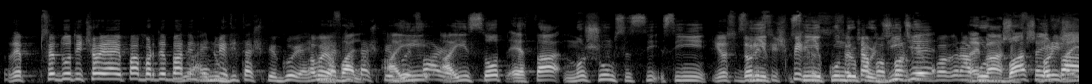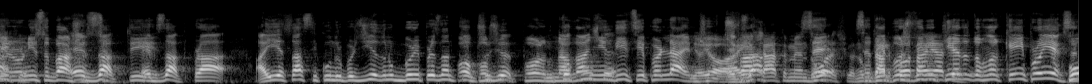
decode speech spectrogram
Dhe pse duhet t'i çojë ai pa bërë debatin publik? Ai nuk di ta shpjegojë, ai nuk di ta shpjegojë fare. Ai sot e tha më shumë se si si një si një kundërpërgjigje kur Basha i tha. Ai ironisë së Bashës. Ekzakt, ekzakt. Pra Ai e tha si kundërpërgjigje dhe nuk bëri prezantim, kështu që nuk do të thoshte. Po, po, na dha një indicie për lajm që se s'e ta bësh vendin tjetër, domethënë ke një projekt, se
